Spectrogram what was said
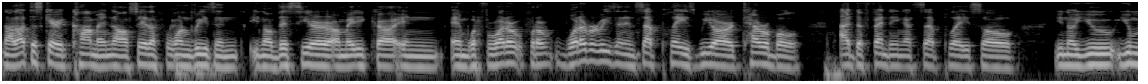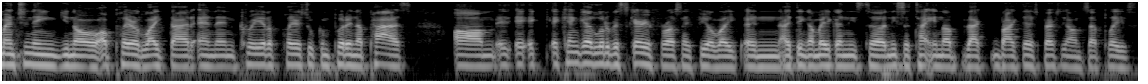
Now that's a scary comment. I'll say that for one reason. You know, this year America in and what for whatever for whatever reason in set plays we are terrible at defending at set play. So you know, you you mentioning you know a player like that, and then creative players who can put in a pass. Um, it, it, it can get a little bit scary for us. I feel like, and I think America needs to needs to tighten up back back there, especially on set plays.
